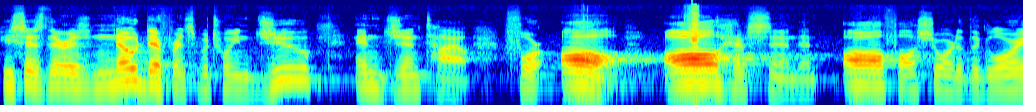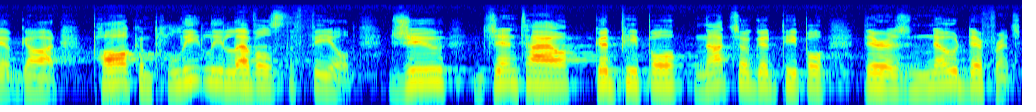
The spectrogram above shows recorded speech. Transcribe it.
he says there is no difference between Jew and Gentile, for all, all have sinned and all fall short of the glory of God. Paul completely levels the field. Jew, Gentile, good people, not so good people, there is no difference.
